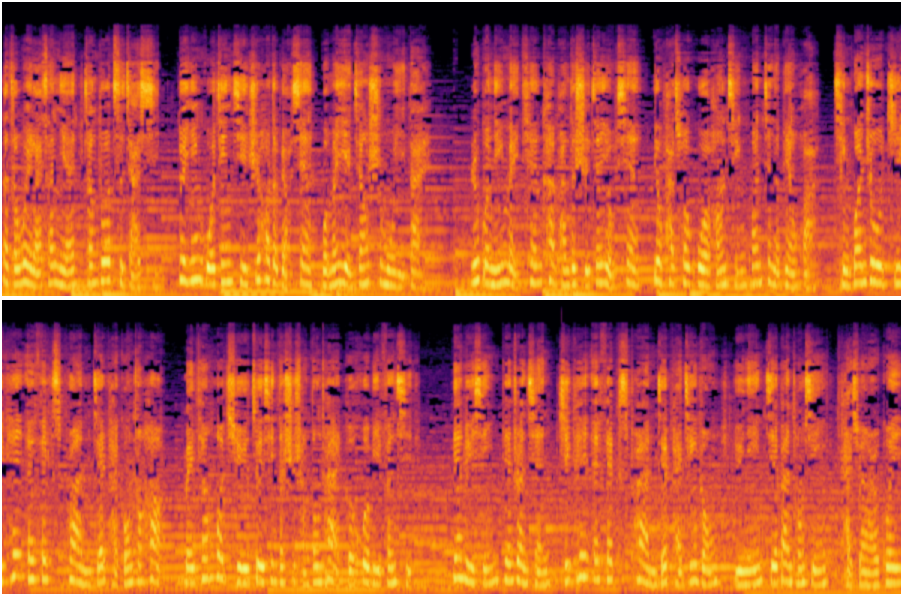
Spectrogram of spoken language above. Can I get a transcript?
那在未来三年将多次加息。对英国经济之后的表现，我们也将拭目以待。如果您每天看盘的时间有限，又怕错过行情关键的变化，请关注 GKFX Prime 杰凯公众号。每天获取最新的市场动态和货币分析，边旅行边赚钱。GKFX Prime 杰凯金融与您结伴同行，凯旋而归。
